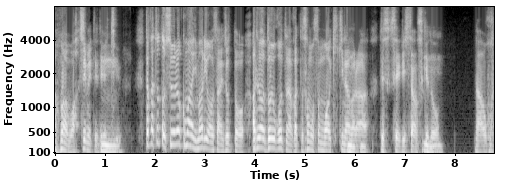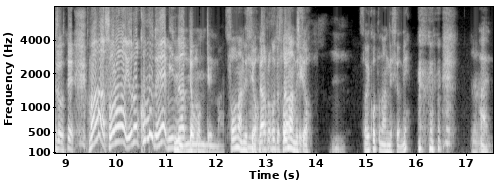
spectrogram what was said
あまあまあ初めてでっていう。うんだからちょっと収録前にマリオンさんにちょっと、あれはどういうことなのかってそもそもは聞きながらで整理したんですけど。うんなるほどね。まあ、そら、喜ぶね、みんなって思って。うんうんうんまあそうなんですよ。うんなるほどそうなんですよ。うんそういうことなんですよね。うんはい。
